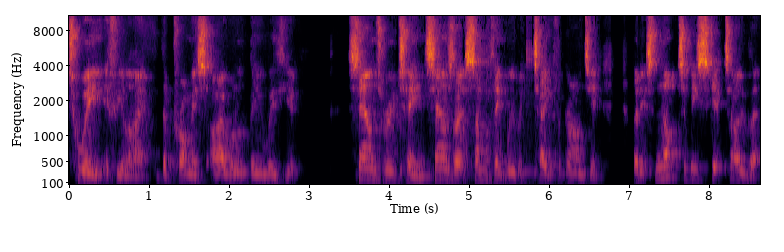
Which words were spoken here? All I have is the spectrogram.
twee, if you like, the promise, I will be with you. Sounds routine, sounds like something we would take for granted, but it's not to be skipped over.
